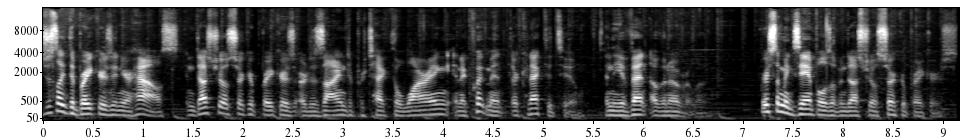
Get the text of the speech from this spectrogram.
Just like the breakers in your house, industrial circuit breakers are designed to protect the wiring and equipment they're connected to in the event of an overload. Here are some examples of industrial circuit breakers.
